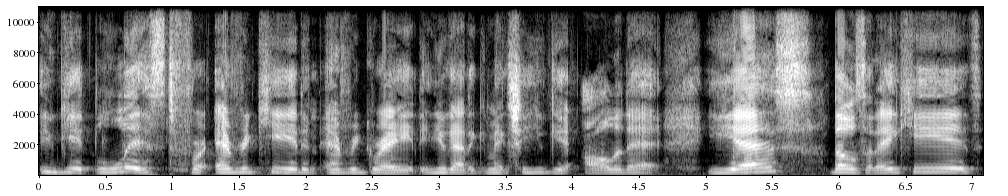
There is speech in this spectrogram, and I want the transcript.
you get list for every kid in every grade and you got to make sure you get all of that yes those are their kids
